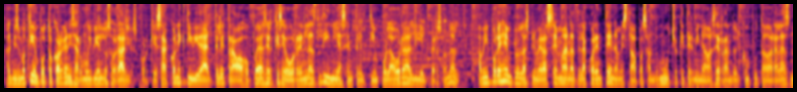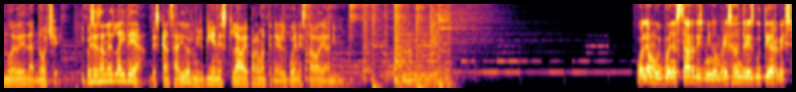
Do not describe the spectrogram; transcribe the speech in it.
Al mismo tiempo toca organizar muy bien los horarios, porque esa conectividad del teletrabajo puede hacer que se borren las líneas entre el tiempo laboral y el personal. A mí, por ejemplo, las primeras semanas de la cuarentena me estaba pasando mucho que terminaba cerrando el computador a las 9 de la noche. Y pues esa no es la idea, descansar y dormir bien es clave para mantener el buen estado de ánimo. Hola, muy buenas tardes. Mi nombre es Andrés Gutiérrez.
